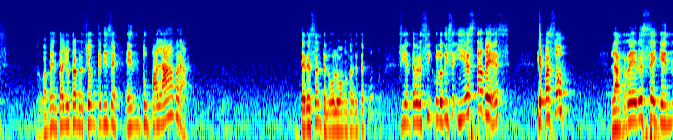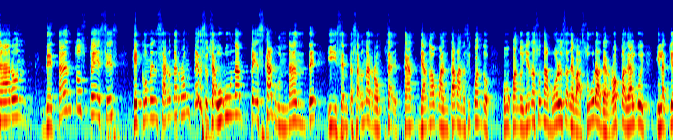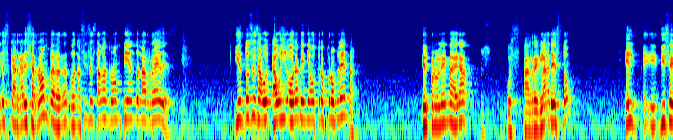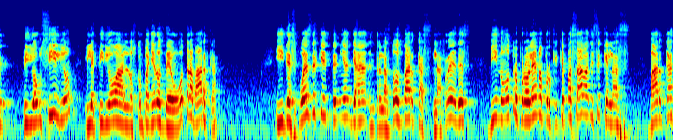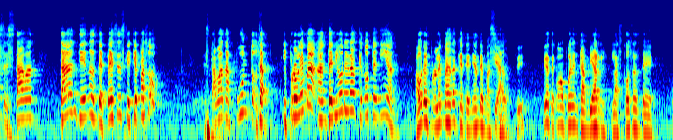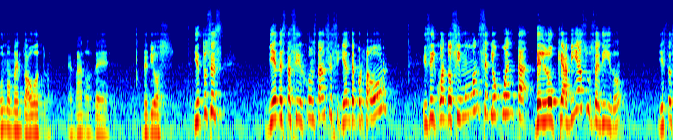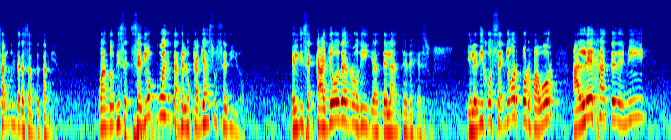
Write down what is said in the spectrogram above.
nuevamente. Hay otra versión que dice, en tu palabra. Interesante, luego lo vamos a ver este punto. Siguiente versículo dice, y esta vez, ¿qué pasó? Las redes se llenaron de tantos peces que comenzaron a romperse. O sea, hubo una pesca abundante y se empezaron a romper, o sea, ya no aguantaban. Así cuando, como cuando llenas una bolsa de basura, de ropa, de algo y, la quieres cargar y se rompe, ¿verdad? Bueno, así se estaban rompiendo las redes. Y entonces ahora venía otro problema. El problema era, pues, pues arreglar esto. Él eh, dice, pidió auxilio y le pidió a los compañeros de otra barca. Y después de que tenían ya entre las dos barcas las redes, vino otro problema porque ¿qué pasaba? Dice que las barcas estaban tan llenas de peces que ¿qué pasó? Estaban a punto, o sea, el problema anterior era que no tenían, ahora el problema era que tenían demasiado, ¿sí? Fíjate cómo pueden cambiar las cosas de un momento a otro en manos de, de Dios. Y entonces viene esta circunstancia siguiente, por favor. Dice, y cuando Simón se dio cuenta de lo que había sucedido, y esto es algo interesante también, cuando dice, se dio cuenta de lo que había sucedido, él dice, cayó de rodillas delante de Jesús y le dijo, Señor, por favor, aléjate de mí,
